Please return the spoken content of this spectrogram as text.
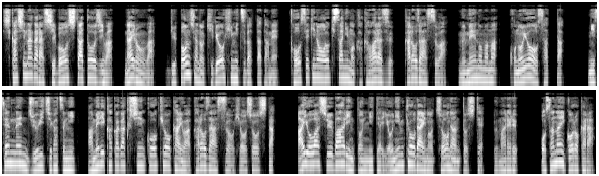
しかしながら死亡した当時は、ナイロンは、デュポン社の企業秘密だったため、功績の大きさにもかかわらず、カロザースは、無名のまま、この世を去った。2000年11月に、アメリカ科学振興協会はカロザースを表彰した。アイオワ州バーリントンにて4人兄弟の長男として生まれる。幼い頃から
